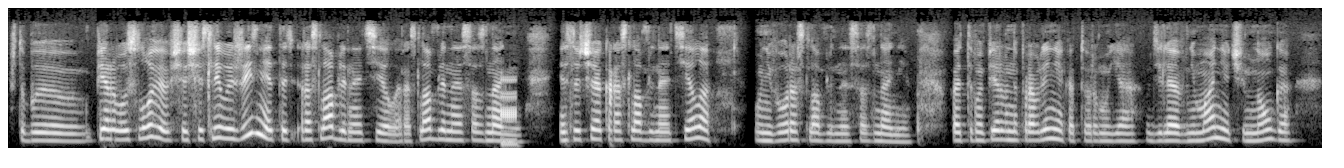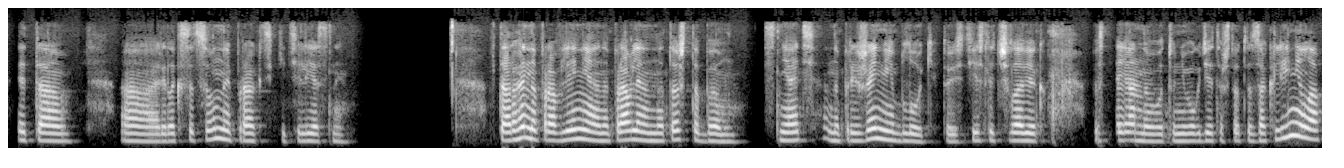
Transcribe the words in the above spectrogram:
чтобы первое условие вообще счастливой жизни – это расслабленное тело, расслабленное сознание. Если у человека расслабленное тело, у него расслабленное сознание. Поэтому первое направление, которому я уделяю внимание очень много, это э, релаксационные практики телесные. Второе направление направлено на то, чтобы снять напряжение и блоки. То есть если человек постоянно вот у него где-то что-то заклинило,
